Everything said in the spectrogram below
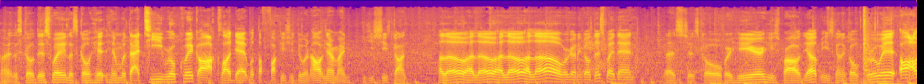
Alright, let's go this way. Let's go hit him with that T real quick. Oh, Claudette, what the fuck is she doing? Oh, never mind. He, she's gone. Hello, hello, hello, hello. We're gonna go this way then. Let's just go over here. He's probably, yep, he's gonna go through it. Oh,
